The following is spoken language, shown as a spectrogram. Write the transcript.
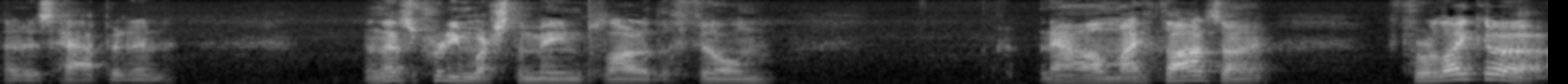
that is happening. And that's pretty much the main plot of the film. Now, my thoughts on it. For like a.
